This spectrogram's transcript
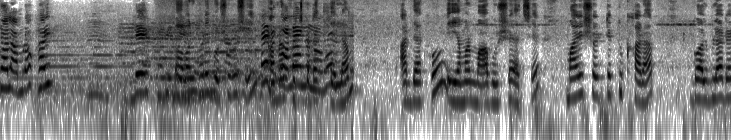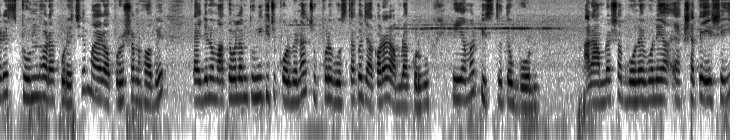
চল আমরাও খাই। বাবার ঘরে বসে বসেই হ্যাঁ, আমরা ফুচকাটা খেলাম। আর দেখো এই আমার মা বসে আছে। মায়ের শরীরটা একটু খারাপ। গল ব্লাডারে স্টোন ধরা পড়েছে মায়ের অপারেশন হবে। তাই জন্য মাকে বললাম তুমি কিছু করবে না চুপ করে বসে থাকো যা করার আমরা করব। এই আমার পিস্তত বোন। আর আমরা সব বনে বনে একসাথে এসেই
